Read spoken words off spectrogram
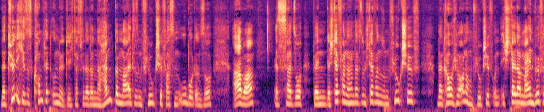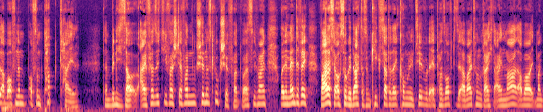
natürlich ist es komplett unnötig, dass du da dann eine handbemalte so ein Fluggschiff hast, ein U-Boot und so, aber es ist halt so, wenn der Stefan, dann hat so ein Stefan so ein Flugschiff und dann kaufe ich mir auch noch ein Flugschiff und ich stelle dann meinen Würfel aber auf, einem, auf so einem Pappteil dann bin ich eifersüchtig, weil Stefan ein schönes Flugschiff hat, weißt du, ich meine? Und im Endeffekt war das ja auch so gedacht, dass im Kickstarter direkt kommuniziert wurde, ey, pass auf, diese Erweiterung reicht einmal, aber man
